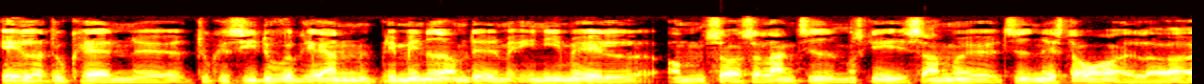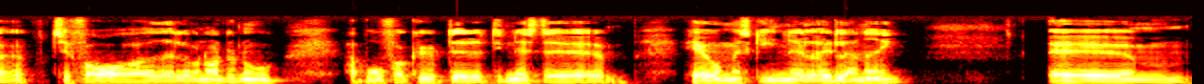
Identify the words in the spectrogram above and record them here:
eller du kan, øh, du kan sige, at du vil gerne blive mindet om det med en e-mail om så og så lang tid, måske samme øh, tid næste år, eller øh, til foråret, eller hvornår du nu har brug for at købe det, din næste øh, havemaskine, eller et eller andet, ikke? Øhm,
